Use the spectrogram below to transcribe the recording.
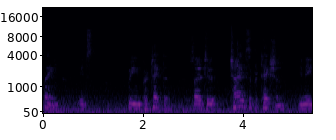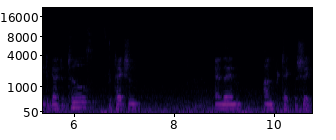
thing, it's being protected. So to change the protection, you need to go to Tools, Protection, and then unprotect the sheet.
